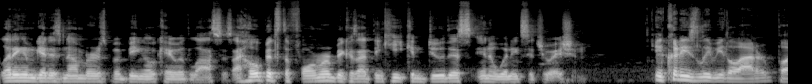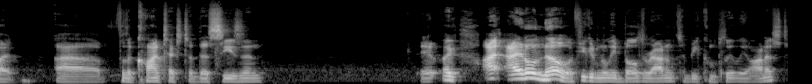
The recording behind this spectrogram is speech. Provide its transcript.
letting him get his numbers but being okay with losses. I hope it's the former because I think he can do this in a winning situation. It could easily be the latter, but uh, for the context of this season, it, like I, I don't know if you can really build around him. To be completely honest,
